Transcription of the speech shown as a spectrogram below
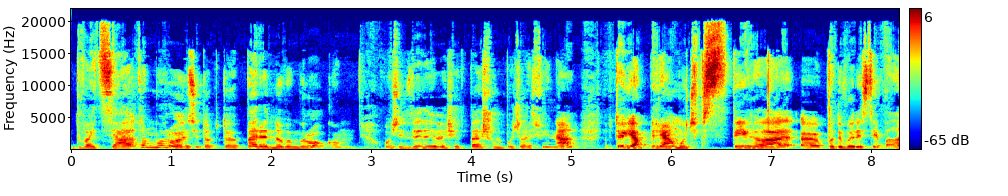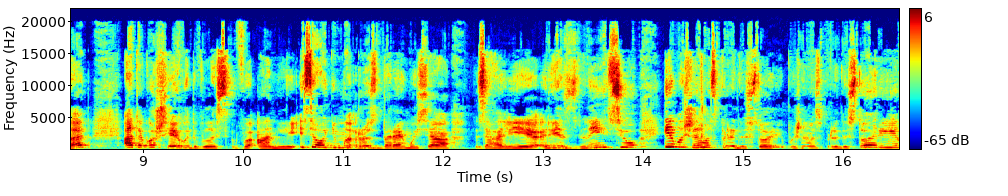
2020 році, тобто перед Новим роком. Ось у 2021 почалась війна. Тобто я прямо встигла е, подивитися цей балет, а також я його дивилась в Англії. І сьогодні ми розберемося взагалі різницю і почнемо з передісторії. Почнемо з передісторії,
